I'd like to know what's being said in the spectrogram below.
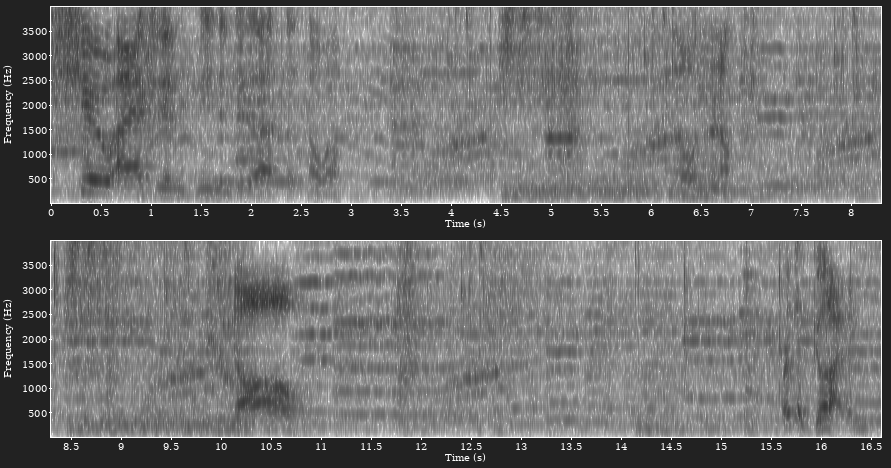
Shoot, I actually didn't mean to do that, but oh well. No, no, no. No! Where are the good items?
